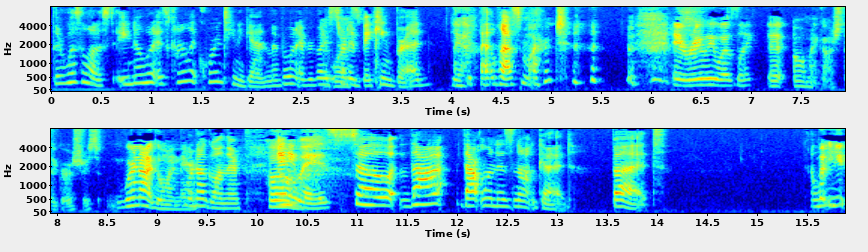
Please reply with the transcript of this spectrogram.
There was a lot of st- you know what? It's kind of like quarantine again. Remember when everybody It started was. baking bread like Yeah. last March? It really was like. It, oh my gosh, the groceries. We're not going there. We're not going there. Oh. Anyways, so that that one is not good, but But you,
